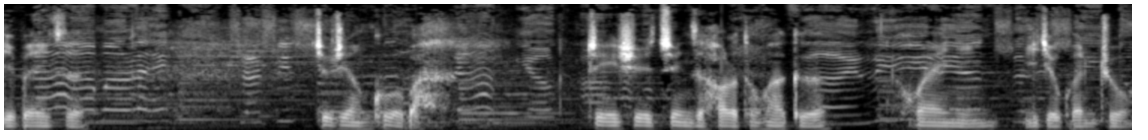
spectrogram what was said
一辈子就这样过吧。这里是俊子号的童话阁，欢迎您依旧关注。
